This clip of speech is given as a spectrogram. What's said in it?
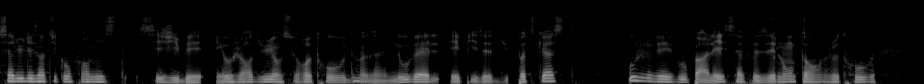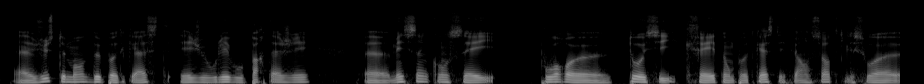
Salut les anticonformistes, c'est JB et aujourd'hui on se retrouve dans un nouvel épisode du podcast où je vais vous parler, ça faisait longtemps je trouve, euh, justement de podcast et je voulais vous partager euh, mes 5 conseils pour euh, toi aussi créer ton podcast et faire en sorte qu'il soit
